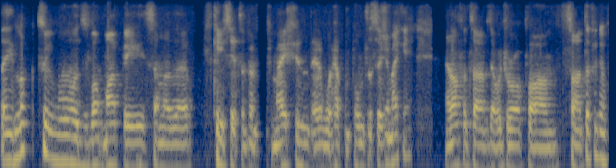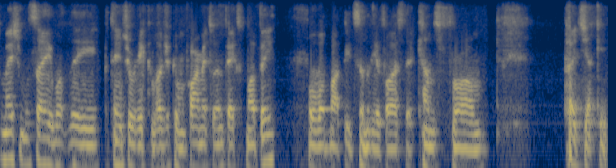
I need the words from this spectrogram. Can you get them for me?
they look towards what might be some of the key sets of information that will help inform decision making. And oftentimes they will draw upon scientific information, will say what the potential ecological environmental impacts might be, or what might be some of the advice that comes from kaitiaki,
